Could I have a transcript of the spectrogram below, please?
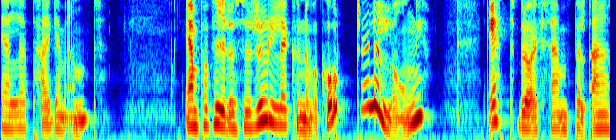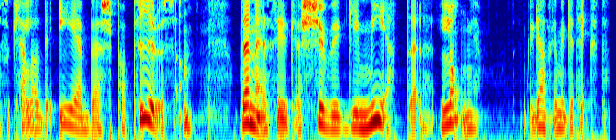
eller pergament. En papyrusrulle kunde vara kort eller lång. Ett bra exempel är den så kallade Eberspapyrusen. Den är cirka 20 meter lång. Det är ganska mycket text.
